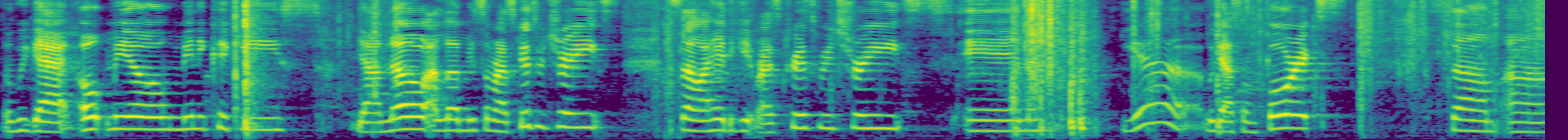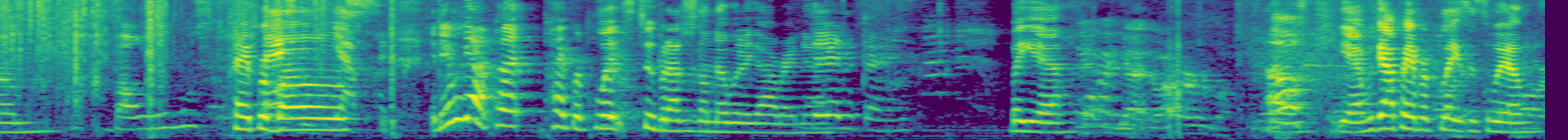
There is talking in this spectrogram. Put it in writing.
We got oatmeal mini cookies. Y'all know I love me some Rice Krispie treats. So I had to get Rice Krispie treats. And yeah, we got some forks, some um, Bowls. paper bowls. yeah. And then we got pa- paper plates too, but I just don't know what they are right now. Anything. But yeah, Oh, yeah, we got paper plates as well.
